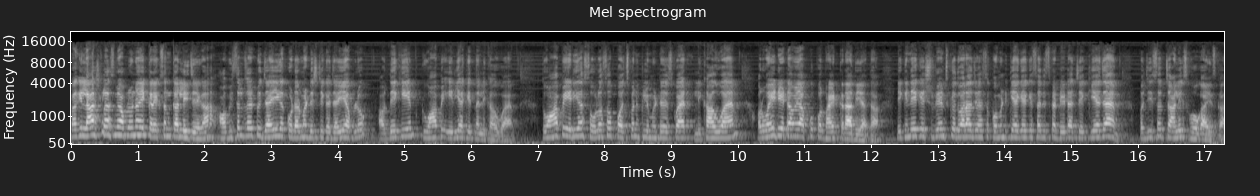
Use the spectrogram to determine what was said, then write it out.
बाकी लास्ट क्लास में आप लोग ना एक करेक्शन कर लीजिएगा। ऑफिशियल वेबसाइट पे जाइएगा, कोडरमा डिस्ट्रिक्ट का जाइए आप लोग। और देखिए कि वहाँ पर एरिया कितना लिखा हुआ है। तो वहाँ पे एरिया 1655 किलोमीटर स्क्वायर लिखा हुआ है और वही डेटा मैं आपको प्रोवाइड करा दिया था। लेकिन एक स्टूडेंट्स के द्वारा जो है सो कमेंट किया गया कि सर इसका डेटा चेक किया जाए, पच्चीस होगा इसका।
